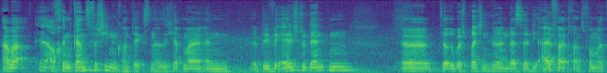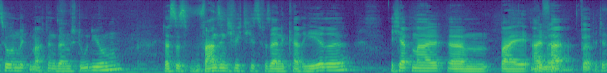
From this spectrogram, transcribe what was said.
aber auch in ganz verschiedenen Kontexten. Also ich habe mal einen BWL-Studenten äh, darüber sprechen hören, dass er die Alpha-Transformation mitmacht in seinem Studium, dass es wahnsinnig wichtig ist für seine Karriere. Ich habe mal ähm, bei Alpha. Moment, wa- Bitte?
